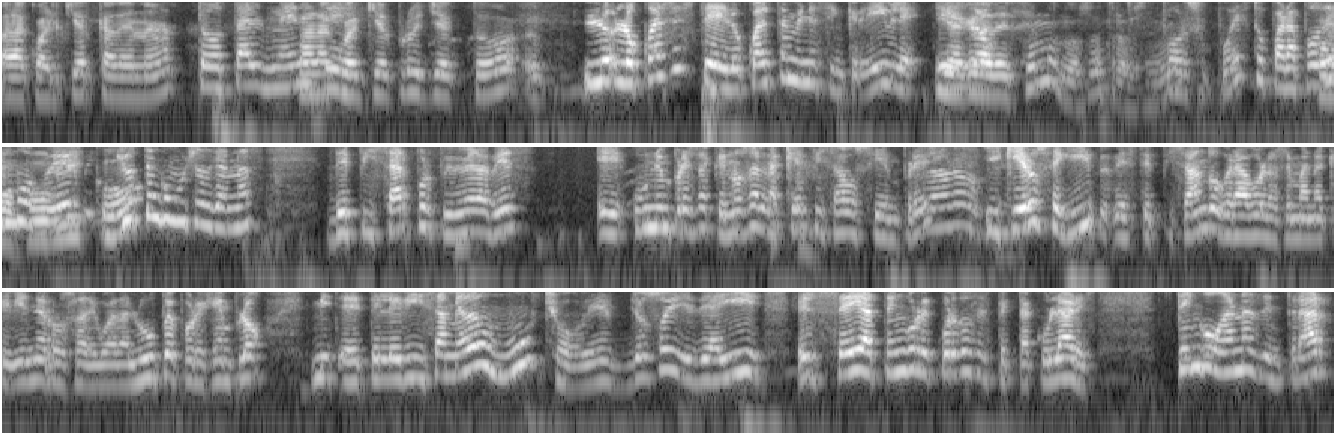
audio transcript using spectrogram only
para cualquier cadena, Totalmente. para cualquier proyecto eh, Lo, lo cual es este, lo cual también es increíble. y Eh, lo- agradecemos nosotros. ¿eh? Por supuesto, para poder Como mover. público. Yo tengo muchas ganas de pisar por primera vez eh, una empresa que no sea la que he pisado siempre. Claro. Y quiero seguir este, pisando. Grabo la semana que viene Rosa de Guadalupe, por ejemplo. Mi, eh, Televisa me ha dado mucho. eh, Yo soy de ahí, el SEA, tengo recuerdos espectaculares. Tengo ganas de entrar,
